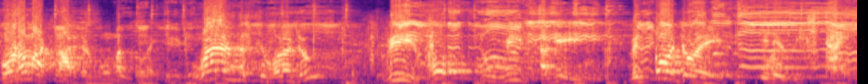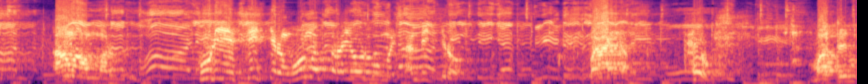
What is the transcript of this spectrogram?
தொடமாட்டார்கள் ஊமத்துறை Well, Mr. Maladu, we hope to meet again with Umadurai in a week's time. ஆமாம் மருது கூடிய சீக்கிரம் ஓமத்துறையோடு உண்மை சந்திக்கிறோம். வணக்கம். Thanks,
